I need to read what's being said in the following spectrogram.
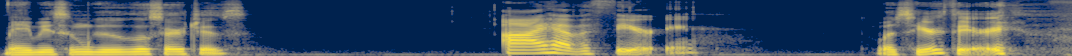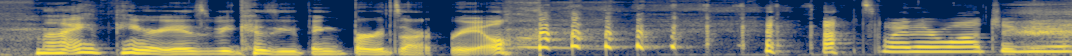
maybe some Google searches. I have a theory. What's your theory? My theory is because you think birds aren't real. That's why they're watching you.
